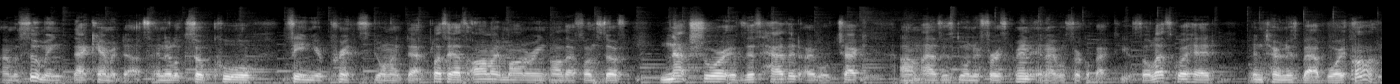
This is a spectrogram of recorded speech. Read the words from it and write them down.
I'm assuming that camera does. And it looks so cool seeing your prints doing like that. Plus it has online monitoring, all that fun stuff. Not sure if this has it, I will check um, as it's doing the first print and I will circle back to you. So let's go ahead and turn this bad boy on.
